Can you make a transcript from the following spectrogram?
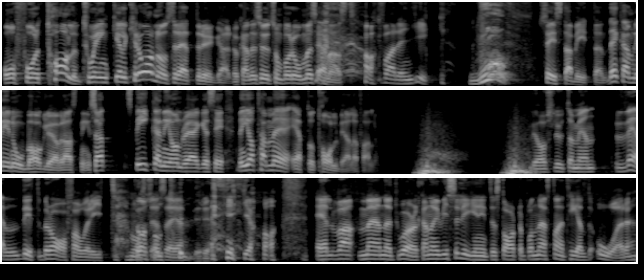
Och får 12 Twinkle Kronos rätt ryggar. Då kan det se ut som på Romme senast. Ja, vad den gick. Wow! Sista biten. Det kan bli en obehaglig överraskning. Så att spika Neon Agassi, men jag tar med 1 och 12 i alla fall. Vi avslutar med en väldigt bra favorit, måste jag säga. tur. ja, 11 Man at Work. Han har ju visserligen inte startat på nästan ett helt år,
